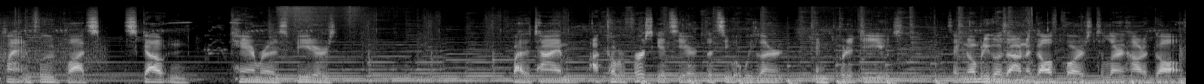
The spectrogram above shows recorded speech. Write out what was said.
planting food plots, scouting, cameras, feeders. By the time October 1st gets here, let's see what we learn and put it to use. It's like nobody goes out on a golf course to learn how to golf.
